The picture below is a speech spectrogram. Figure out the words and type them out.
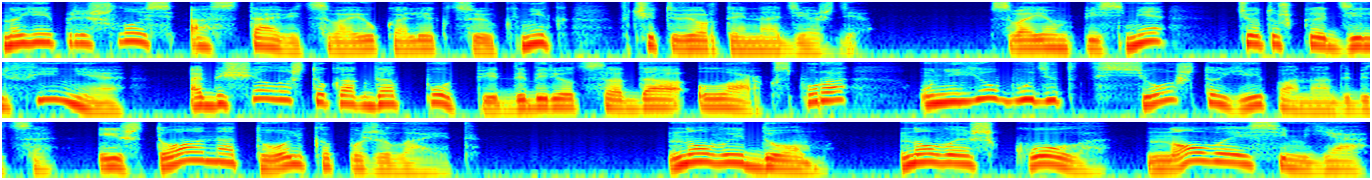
но ей пришлось оставить свою коллекцию книг в четвертой надежде. В своем письме тетушка Дельфиния — обещала, что когда Поппи доберется до Ларкспура, у нее будет все, что ей понадобится, и что она только пожелает. Новый дом, новая школа, новая семья.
